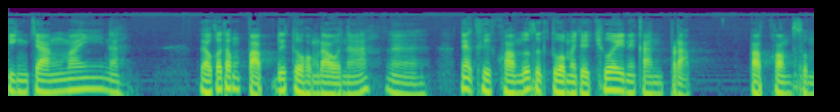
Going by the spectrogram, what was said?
จริงจังไหมนะเราก็ต้องปรับด้วยตัวของเรานะนะเนี่ยคือความรู้สึกตัวมันจะช่วยในการปรับปรับความสม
